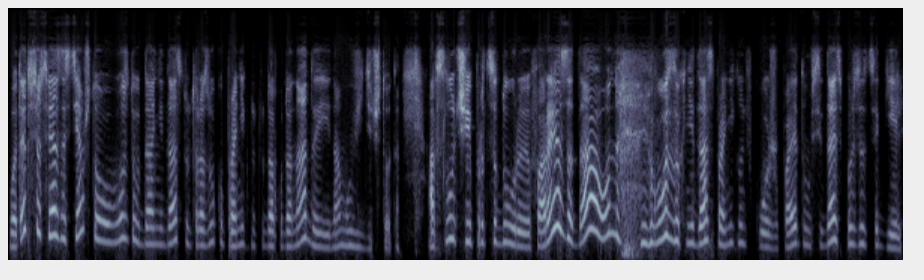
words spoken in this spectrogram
Вот это все связано с тем, что воздух да, не даст ультразвуку проникнуть туда, куда надо, и нам увидеть что-то. А в случае процедуры фореза, да, он воздух не даст проникнуть в кожу, поэтому всегда используется гель.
